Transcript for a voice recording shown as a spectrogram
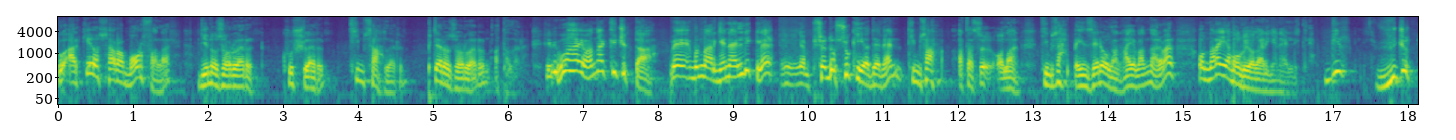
Bu arkeosauromorfalar dinozorların, kuşların, timsahların, pterozorların ataları. Şimdi bu hayvanlar küçük daha ve bunlar genellikle Pseudosuchia denen timsah atası olan, timsah benzeri olan hayvanlar var. Onlara yem oluyorlar genellikle. Bir vücut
